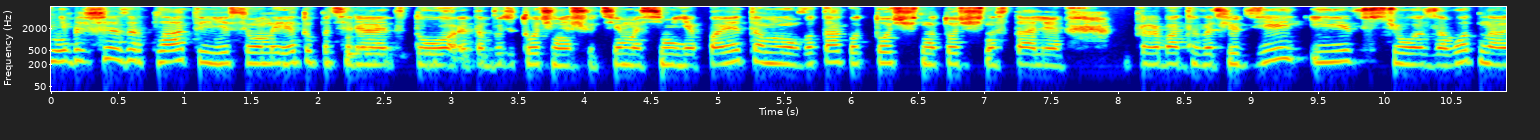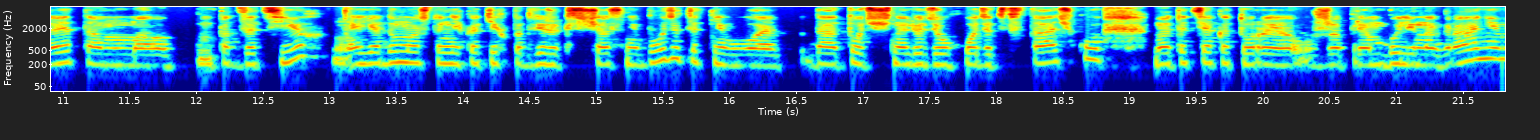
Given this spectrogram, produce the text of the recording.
небольшие зарплаты. Если он и эту потеряет, то это будет очень ощутимо семье. Поэтому вот так вот точечно-точечно стали прорабатывать людей, и все, завод на этом а, подзатих. Я думаю, что никаких подвижек сейчас не будет от него. Да, точечно люди уходят в стачку, но это те, которые уже прям были на грани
